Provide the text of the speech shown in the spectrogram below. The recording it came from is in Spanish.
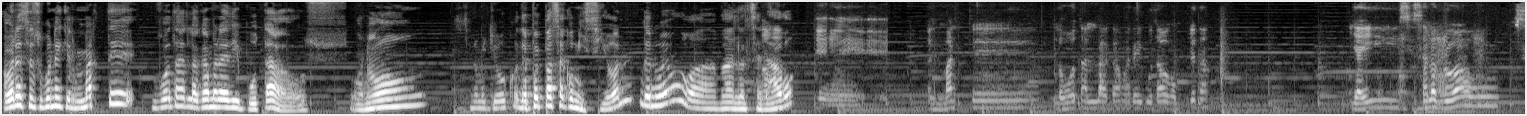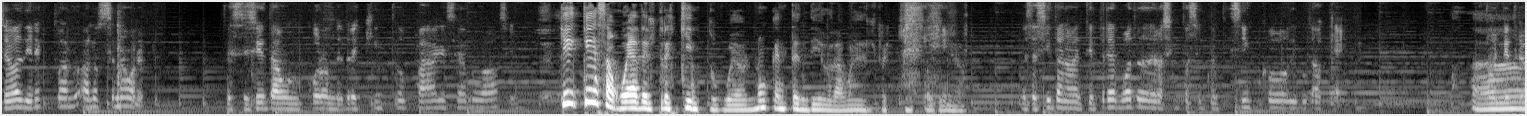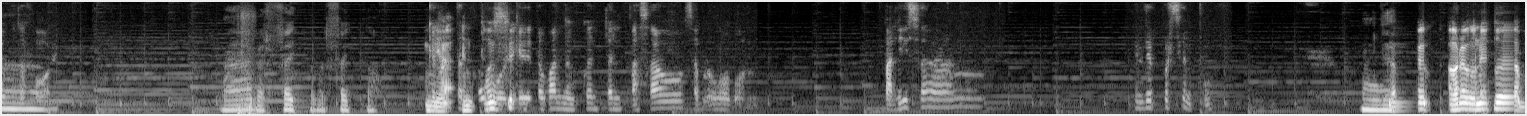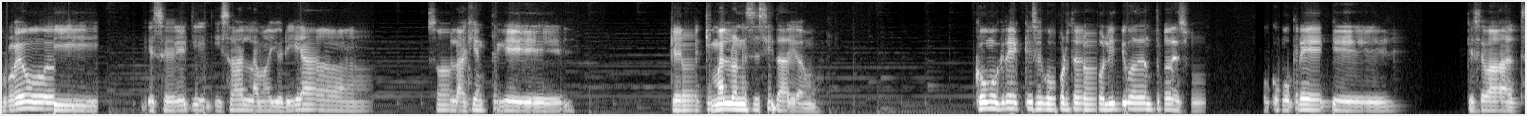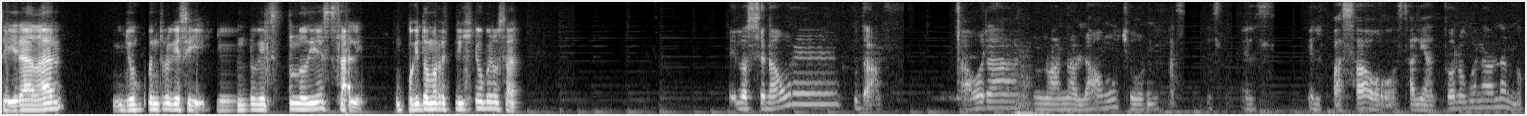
Ahora se supone que el martes vota en la Cámara de Diputados, ¿o no? Si no me equivoco. ¿Después pasa a comisión de nuevo o va al Senado? Eh, martes lo vota en la Cámara de Diputados completa. Y ahí, si sale aprobado, se va directo a, lo- a los senadores. Necesita un quórum de 3 quintos para que sea aprobado así. ¿Qué, qué es esa wea del 3 quintos, weón? Nunca he entendido la wea del 3 quintos, weón. Necesita 93 votos de los 155 diputados que hay. 93 votos a Ah, favor. ah, perfecto, perfecto. Mira, entonces, porque tomando en cuenta el pasado, se aprobó con paliza el 10%. Ya. ahora con esto de apruebo y que se ve que quizás la mayoría son la gente que, que, que más lo necesita, digamos. ¿Cómo crees que se comportan los políticos dentro de eso? ¿O cómo crees que, que se va a seguir a dar? Yo encuentro que sí. Yo encuentro que el segundo 10 sale. Un poquito más restringido, pero sale. Los senadores, puta, ahora no han hablado mucho porque el, el pasado salían todos los buenos hablando.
